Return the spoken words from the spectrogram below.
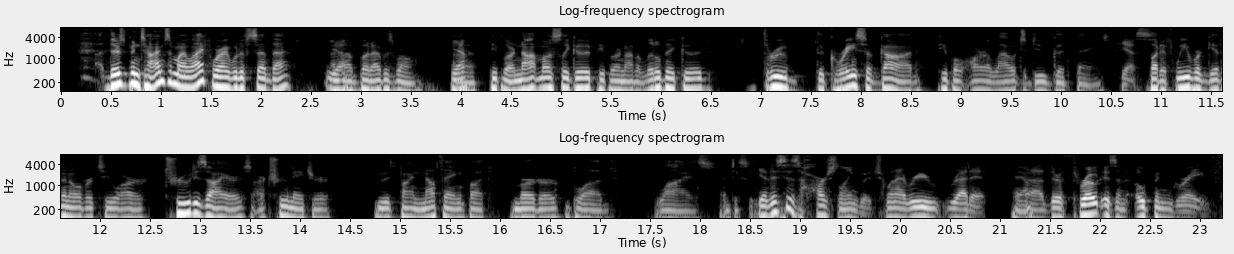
there's been times in my life where I would have said that, Yeah. uh, but I was wrong. Yeah. Uh, people are not mostly good. People are not a little bit good. Through the grace of God, people are allowed to do good things. yes. But if we were given over to our true desires, our true nature, you would find nothing but murder, blood, lies, and deceit. yeah, this is harsh language. When I reread it, Yeah. uh, their throat is an open grave.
